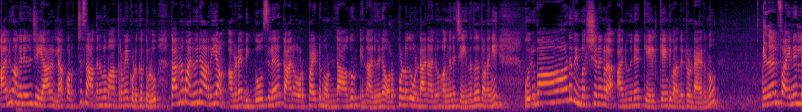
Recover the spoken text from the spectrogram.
അനു അങ്ങനെയൊന്നും ചെയ്യാറില്ല. കുറച്ച് സാധനങ്ങൾ മാത്രമേ കൊടുക്കത്തുള്ളൂ. കാരണം അനുവിന് അറിയാം അവിടെ ബിഗ് ബോസിൽ താൻ ഉറപ്പായിട്ടും ഉണ്ടാകും. എന്ന് അനുവിന് ഉറപ്പുള്ളത് കൊണ്ടാണ് അനു അങ്ങനെ ചെയ്യുന്നത്. തുടങ്ങി ഒരുപാട് വിമർശനങ്ങൾ അനുവിന് കേൾക്കേണ്ടി വന്നിട്ടുണ്ടായിരുന്നു. എന്നാൽ ഫൈനലിൽ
